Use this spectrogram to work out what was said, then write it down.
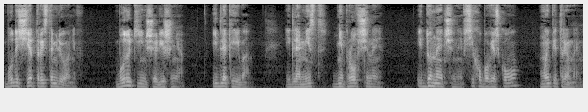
Буде ще 300 мільйонів. Будуть інші рішення і для Києва, і для міст Дніпровщини, і Донеччини. Всіх обов'язково ми підтримуємо.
